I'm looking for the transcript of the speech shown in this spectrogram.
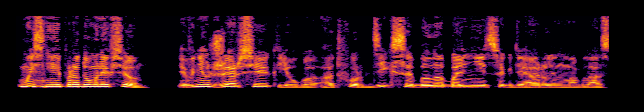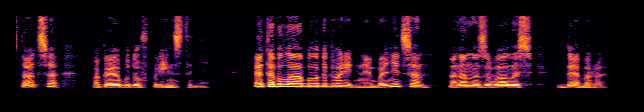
Мы с ней продумали все, в Нью-Джерси к югу от Форт Дикса была больница, где Арлин могла остаться, пока я буду в Принстоне. Это была благотворительная больница, она называлась «Дебора».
